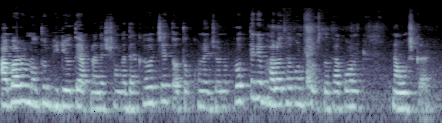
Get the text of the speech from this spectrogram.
আবারও নতুন ভিডিওতে আপনাদের সঙ্গে দেখা হচ্ছে। ততক্ষণের জন্য প্রত্যেকে ভালো থাকুন, সুস্থ থাকুন। নমস্কার।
